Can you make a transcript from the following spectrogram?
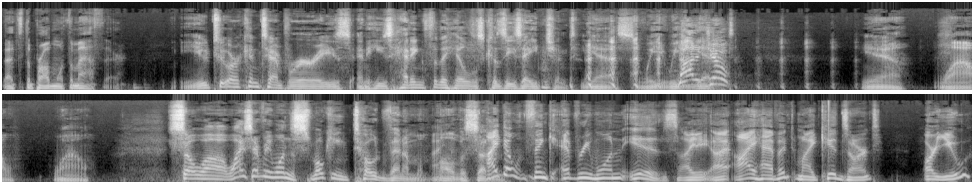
that's the problem with the math there. You two are contemporaries, and he's heading for the hills because he's ancient. Yes, we we Not a joke. it. Yeah. Wow. Wow. So, uh, why is everyone smoking toad venom all of a sudden? I don't think everyone is. I, I I haven't. My kids aren't. Are you?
